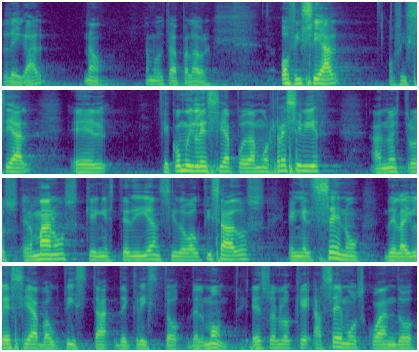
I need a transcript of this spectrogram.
legal, no, no me gusta la palabra, oficial, oficial, el, que como iglesia podamos recibir a nuestros hermanos que en este día han sido bautizados en el seno de la iglesia bautista de Cristo del Monte. Eso es lo que hacemos cuando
